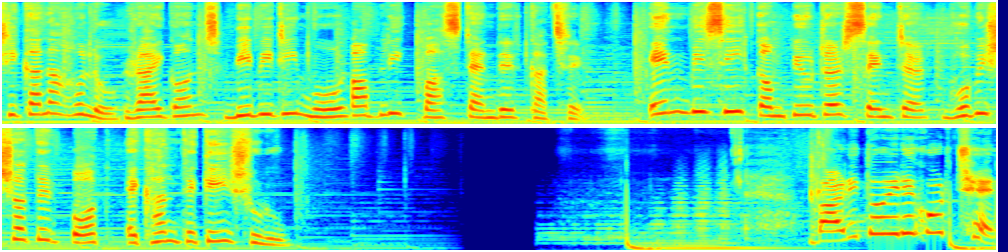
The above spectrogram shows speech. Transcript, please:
ঠিকানা হলো রায়গঞ্জ বিবিডি মোড় পাবলিক বাস স্ট্যান্ডের কাছে। এনবিসি কম্পিউটার সেন্টার ভবিষ্যতের পথ এখান থেকেই শুরু। বাড়ি তৈরি করছেন?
